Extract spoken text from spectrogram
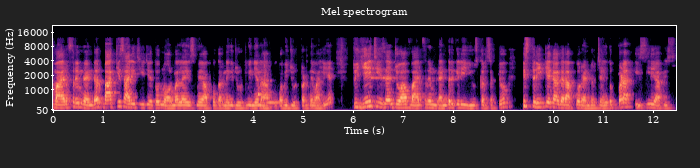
वायर फ्रेम रेंडर। बाकी सारी चीज़ें तो नॉर्मल है इसमें आपको करने की ज़रूरत भी नहीं है, ना आपको कभी ज़रूरत पड़ने वाली है। तो ये चीज़ है जो आप वायर फ्रेम रेंडर के लिए यूज़ कर सकते हो। इस तरीके का अगर आपको रेंडर चाहिए तो बड़ा इजिली आप इस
